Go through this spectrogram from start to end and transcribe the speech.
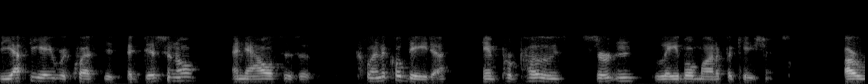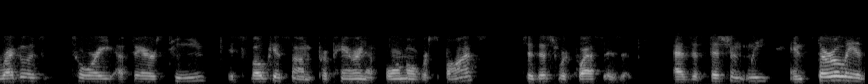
the FDA requested additional analysis of clinical data and proposed certain label modifications. Our regulatory affairs team is focused on preparing a formal response to this request as efficiently and thoroughly as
